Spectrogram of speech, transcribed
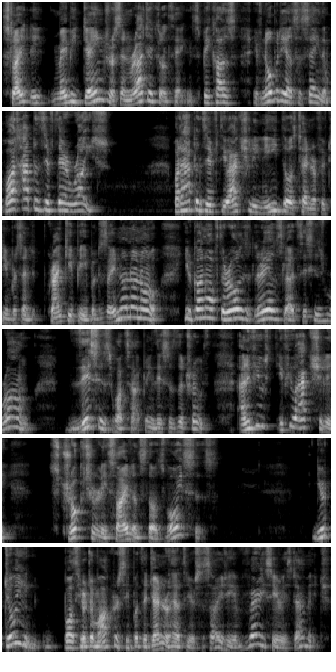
slightly, maybe dangerous and radical things? Because if nobody else is saying them, what happens if they're right? What happens if you actually need those 10 or 15% cranky people to say, no, no, no, you've gone off the rails, lads, this is wrong. This is what's happening, this is the truth. And if you if you actually structurally silence those voices, you're doing both your democracy but the general health of your society a very serious damage.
